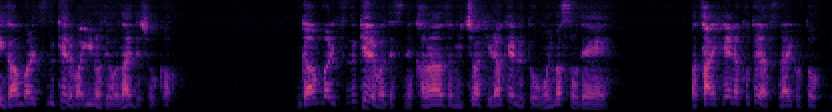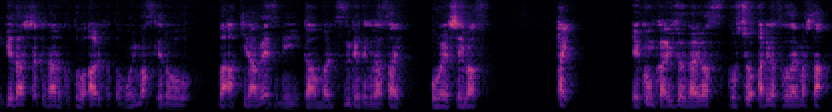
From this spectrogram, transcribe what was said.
に頑張り続ければいいのではないでしょうか。頑張り続ければですね必ず道は開けると思いますので、まあ、大変なことや辛いこと逃げ出したくなることはあるかと思いますけど、まあ、諦めずに頑張り続けてください。応援しています。はい、えー今回以上になります。ご視聴ありがとうございました。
